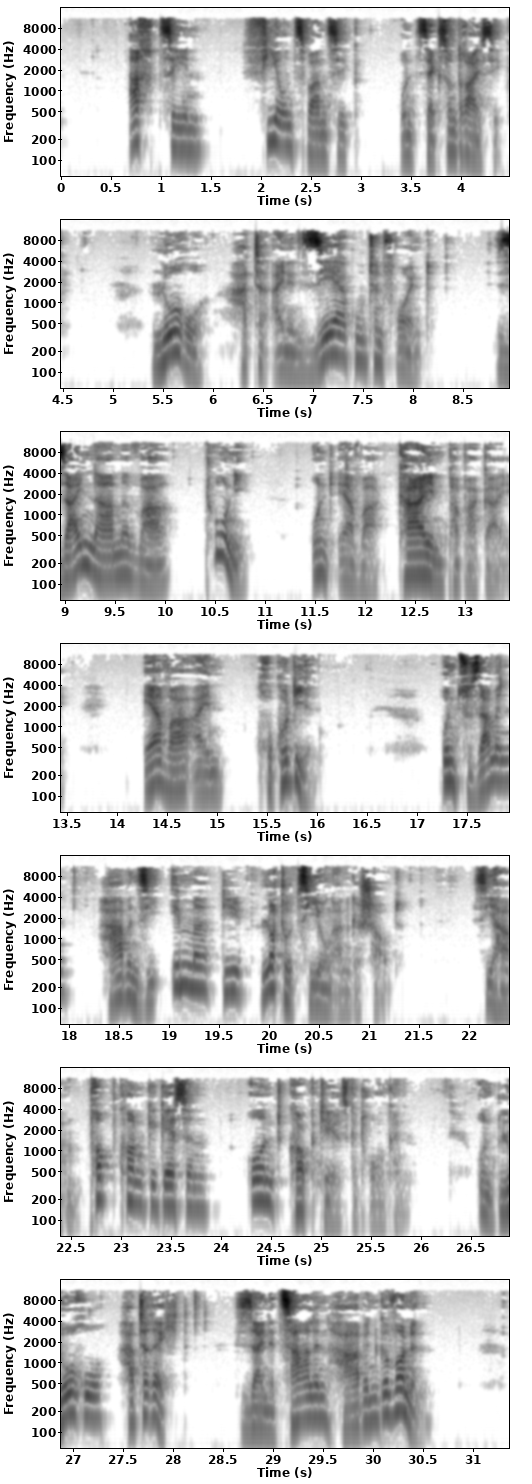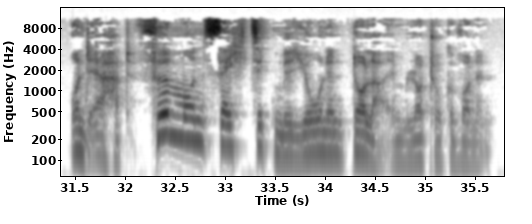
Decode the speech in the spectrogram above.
achtzehn, vierundzwanzig und sechsunddreißig. Loro hatte einen sehr guten Freund. Sein Name war Toni und er war kein Papagei. Er war ein Krokodil. Und zusammen haben sie immer die Lottoziehung angeschaut. Sie haben Popcorn gegessen und Cocktails getrunken. Und Loro hatte recht. Seine Zahlen haben gewonnen. Und er hat 65 Millionen Dollar im Lotto gewonnen.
